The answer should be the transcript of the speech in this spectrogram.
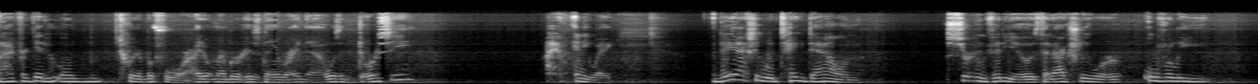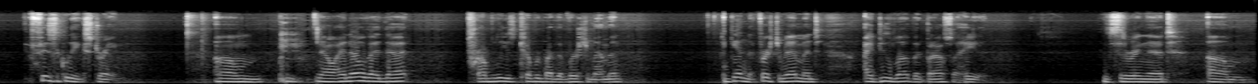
and I forget who owned Twitter before. I don't remember his name right now. Was it Dorsey? Anyway, they actually would take down certain videos that actually were overly physically extreme um, now, I know that that probably is covered by the First Amendment. Again, the First Amendment, I do love it, but I also hate it. Considering that, um,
